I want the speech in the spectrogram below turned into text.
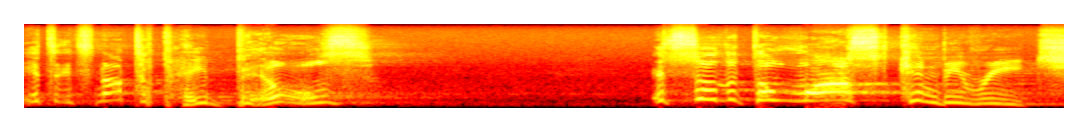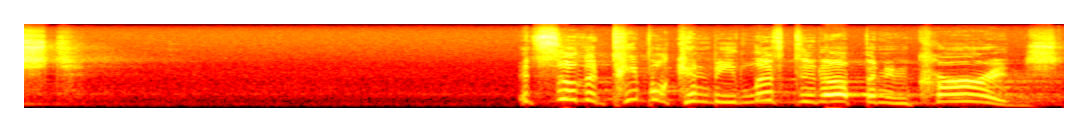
it's, it's not to pay bills. It's so that the lost can be reached. It's so that people can be lifted up and encouraged.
